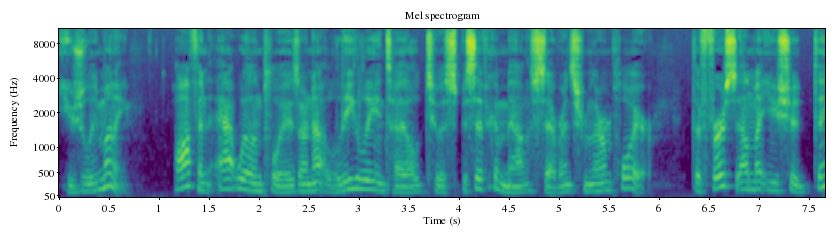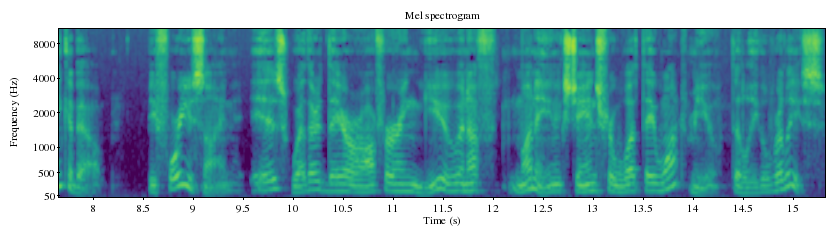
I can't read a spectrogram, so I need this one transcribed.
usually money. Often, at will employees are not legally entitled to a specific amount of severance from their employer. The first element you should think about before you sign is whether they are offering you enough money in exchange for what they want from you, the legal release.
